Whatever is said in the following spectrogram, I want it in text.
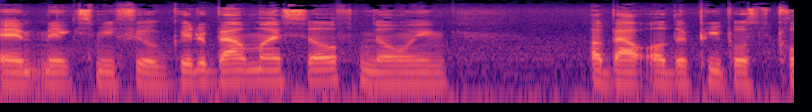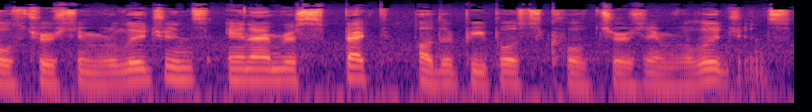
It makes me feel good about myself knowing about other people's cultures and religions, and I respect other people's cultures and religions.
